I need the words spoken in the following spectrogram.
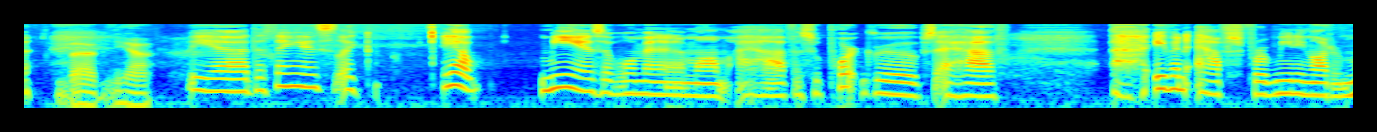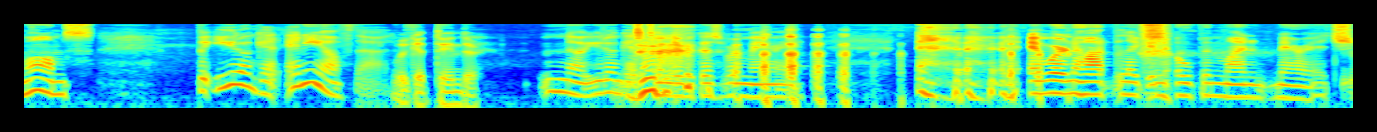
but yeah. Yeah, the thing is, like, yeah, me as a woman and a mom, I have a support groups. I have uh, even apps for meeting other moms. But you don't get any of that. We get Tinder. No, you don't get Tinder because we're married. and we're not like an open-minded marriage.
